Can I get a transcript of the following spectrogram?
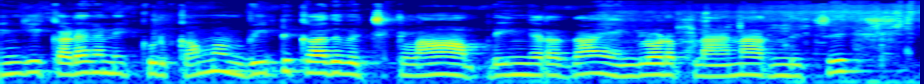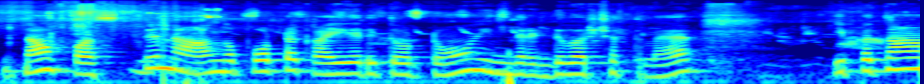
எங்கேயும் கடகணி கொடுக்காம நம்ம வீட்டுக்காவது வச்சுக்கலாம் அப்படிங்கிறது தான் எங்களோட பிளானாக இருந்துச்சு. இதுதான் ஃபஸ்ட்டு நாங்கள் போட்ட காய்கறி தோட்டம் இந்த ரெண்டு வருஷத்தில். இப்போ தான்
